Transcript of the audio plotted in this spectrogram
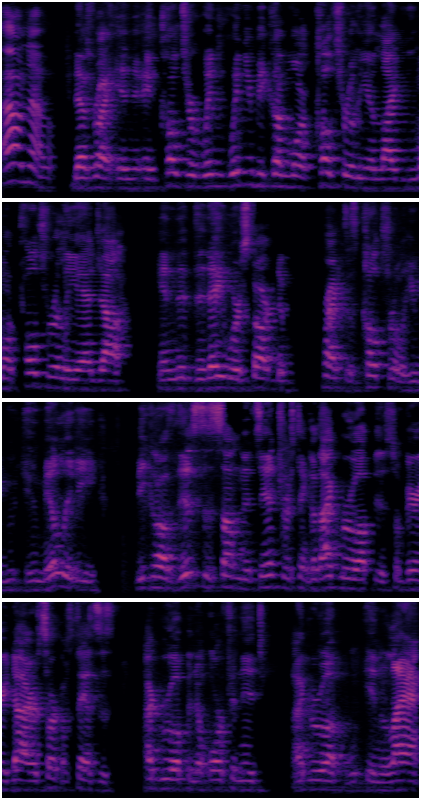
I don't know. that's right. And, and culture, when, when you become more culturally enlightened, more culturally agile, and th- today we're starting to practice cultural hum- humility because this is something that's interesting because I grew up in some very dire circumstances. I grew up in the orphanage. I grew up in lack.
